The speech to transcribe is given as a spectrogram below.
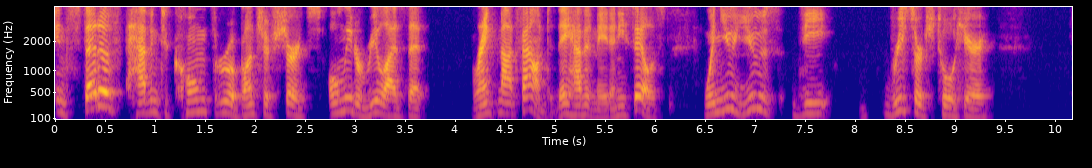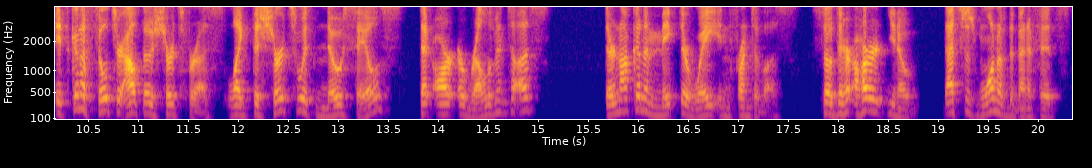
instead of having to comb through a bunch of shirts only to realize that rank not found, they haven't made any sales. When you use the research tool here, it's going to filter out those shirts for us. Like the shirts with no sales that are irrelevant to us, they're not going to make their way in front of us. So there are, you know, that's just one of the benefits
